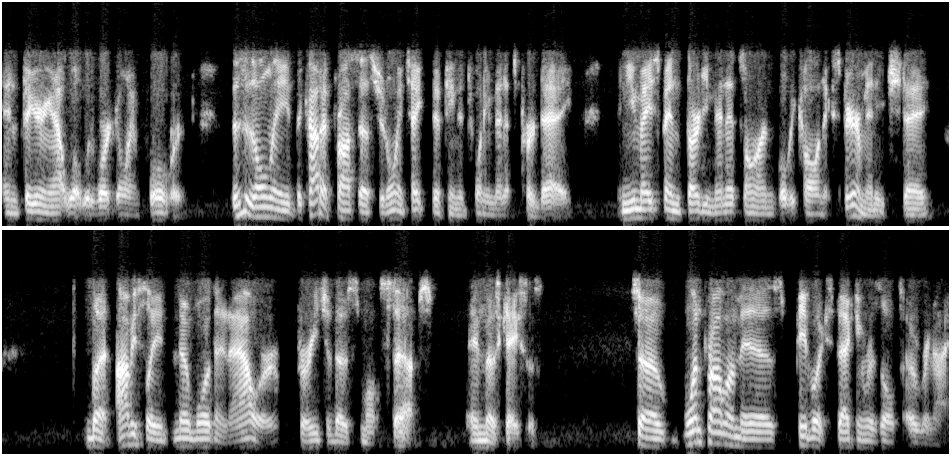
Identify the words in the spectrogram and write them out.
and figuring out what would work going forward. This is only the kata process should only take 15 to 20 minutes per day. And you may spend 30 minutes on what we call an experiment each day, but obviously no more than an hour for each of those small steps in most cases. So one problem is people expecting results overnight.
